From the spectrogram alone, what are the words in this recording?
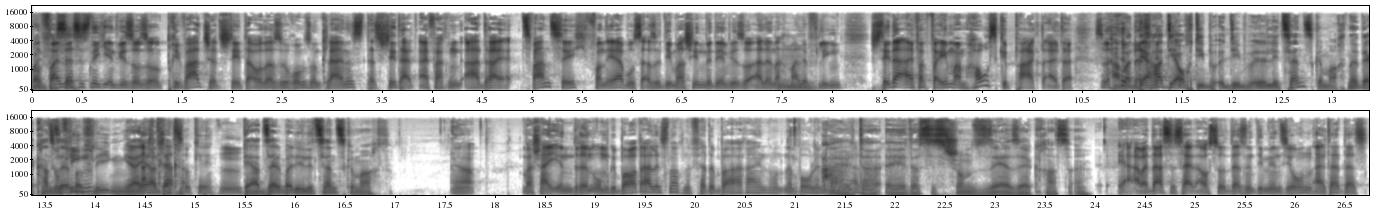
Weil Und vor allem, das ist nicht irgendwie so, so ein Privatjet steht da oder so rum, so ein kleines. Das steht halt einfach ein A320 von Airbus, also die Maschinen, mit denen wir so alle nach Malle fliegen, steht da einfach bei ihm am Haus geparkt, Alter. So, aber der hat ja auch die, die Lizenz gemacht, ne? Der kann selber Fliegen? fliegen. Ja, Ach, ja, der, krass, kann, okay. Hm. der hat selber die Lizenz gemacht. Ja. Wahrscheinlich innen drin umgebaut alles noch, eine fette Bar rein und eine Bowlingbar. Alter, ey, das ist schon sehr, sehr krass, ey. Ja, aber das ist halt auch so, das sind Dimensionen, Alter, dass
